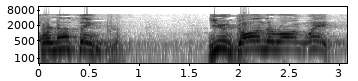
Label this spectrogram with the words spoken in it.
for nothing. You've gone the wrong way."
